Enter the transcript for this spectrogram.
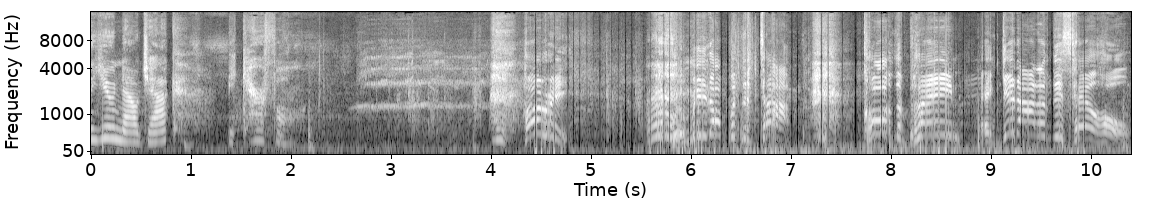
only you now, Jack. Be careful. Hurry! We'll meet up at the top! Call the plane and get out of this hellhole!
